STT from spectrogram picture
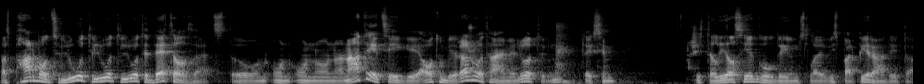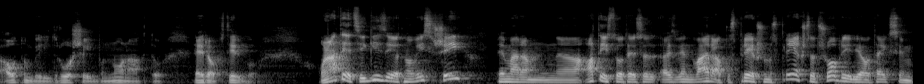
tās pārbaudas ļoti, ļoti, ļoti detalizētas. Un, un, un, un, un attiecīgi automobīļu ražotājiem ir ļoti nu, teiksim, šis liels ieguldījums, lai vispār pierādītu automobīļu drošību un nonāktu Eiropas tirgu. Un attiecīgi izējot no visa šī, piemēram, attīstoties aizvien vairāk uz priekšu un uz priekšu, tad šobrīd jau teiksim,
